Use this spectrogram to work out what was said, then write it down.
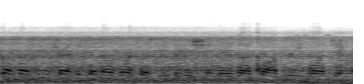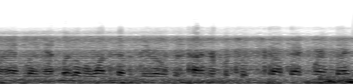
South 52, traffic 10 miles northwest of your position, there's uh, claw 31, general handling at flight level 170 at this time, report surface contact, we're inside.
